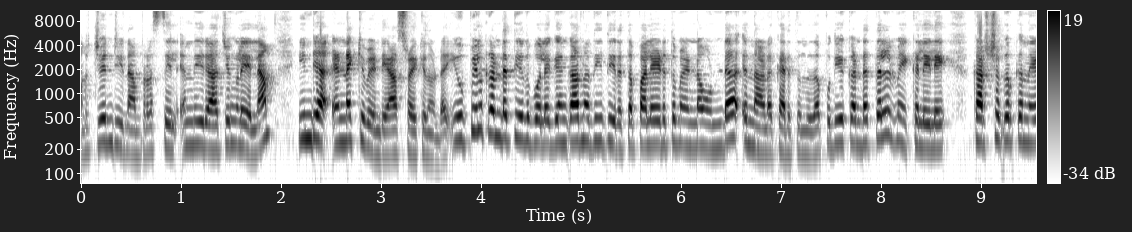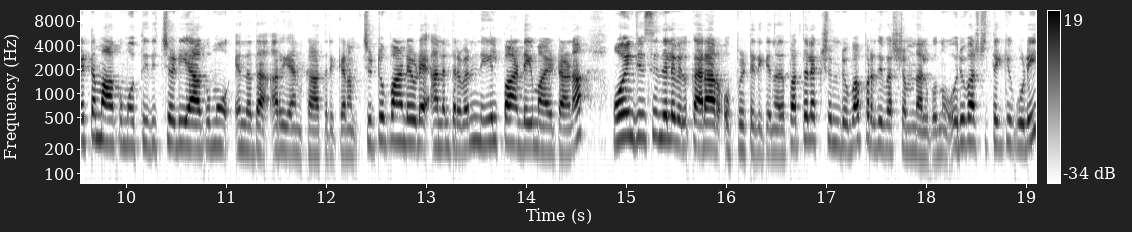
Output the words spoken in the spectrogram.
അർജന്റീന ബ്രസീൽ എന്നീ രാജ്യങ്ങളെല്ലാം ഇന്ത്യ എണ്ണയ്ക്ക് വേണ്ടി ആശ്രയിക്കുന്നുണ്ട്. യു പിയിൽ കണ്ടെത്തിയതുപോലെ ഗംഗാ നദീ തീരത്ത് പലയിടത്തും എണ്ണ ഉണ്ട് എന്നാണ് കരുതുന്നത്. പുതിയ കണ്ടെത്തൽ മേഖലയിലെ കർഷകർക്ക് നേട്ടമാകുമോ തിരിച്ചടിയാകുമോ എന്നത് അറിയാൻ കാത്തിരിക്കണം. ചുട്ടുപാണ്ഡയുടെ അനന്തരവൻ നീൽ പാണ്ഡെയുമായിട്ടാണ് ഒ എൻ ജി സി നിലവിൽ കരാർ ഒപ്പിട്ടിരിക്കുന്നത്. പത്ത് ലക്ഷം രൂപ പ്രതിവർഷം നൽകുന്നു. ഒരു വർഷത്തേക്ക് കൂടി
